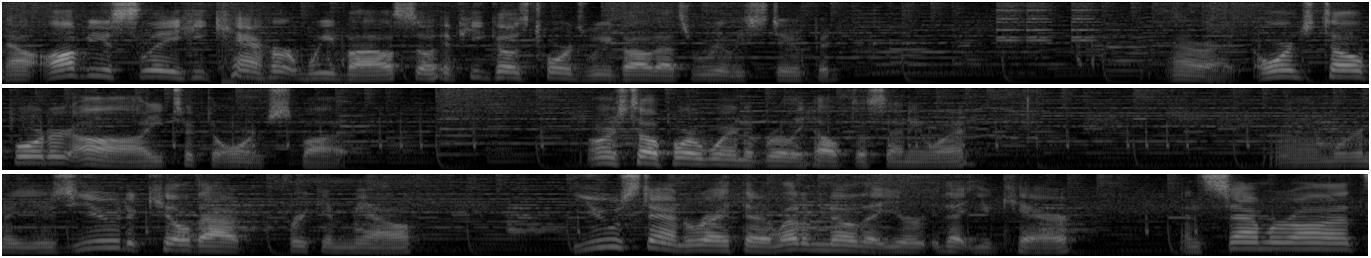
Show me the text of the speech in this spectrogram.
Now, obviously, he can't hurt Weavile, so if he goes towards Weavile, that's really stupid. Alright, Orange Teleporter. Aw, he took the orange spot. Orange Teleporter wouldn't have really helped us anyway. And we're gonna use you to kill that freaking Meowth. You stand right there. Let him know that you're that you care. And Samurott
